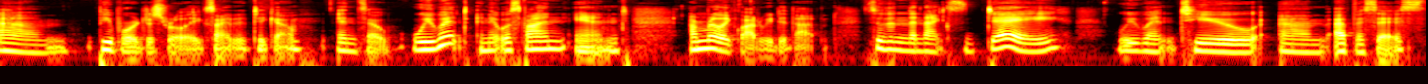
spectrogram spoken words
um, people were just really excited to go, and so we went, and it was fun. And I'm really glad we did that. So then the next day we went to um, Ephesus.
